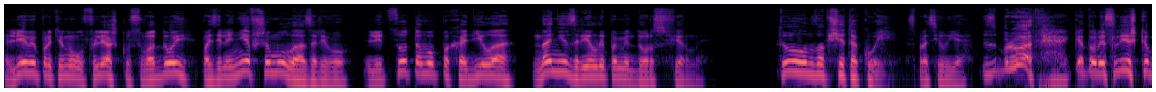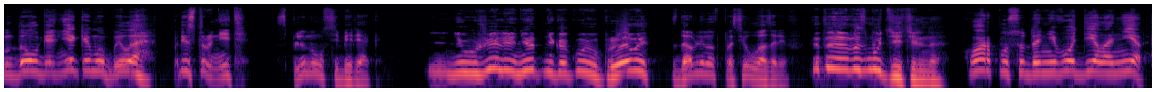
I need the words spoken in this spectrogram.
Левый протянул фляжку с водой позеленевшему Лазареву. Лицо того походило на незрелый помидор с фермы. «Кто он вообще такой?» — спросил я. «Сброд, который слишком долго некому было приструнить», — сплюнул сибиряк. «Неужели нет никакой управы?» — сдавленно спросил Лазарев. «Это возмутительно». Корпусу до него дела нет.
